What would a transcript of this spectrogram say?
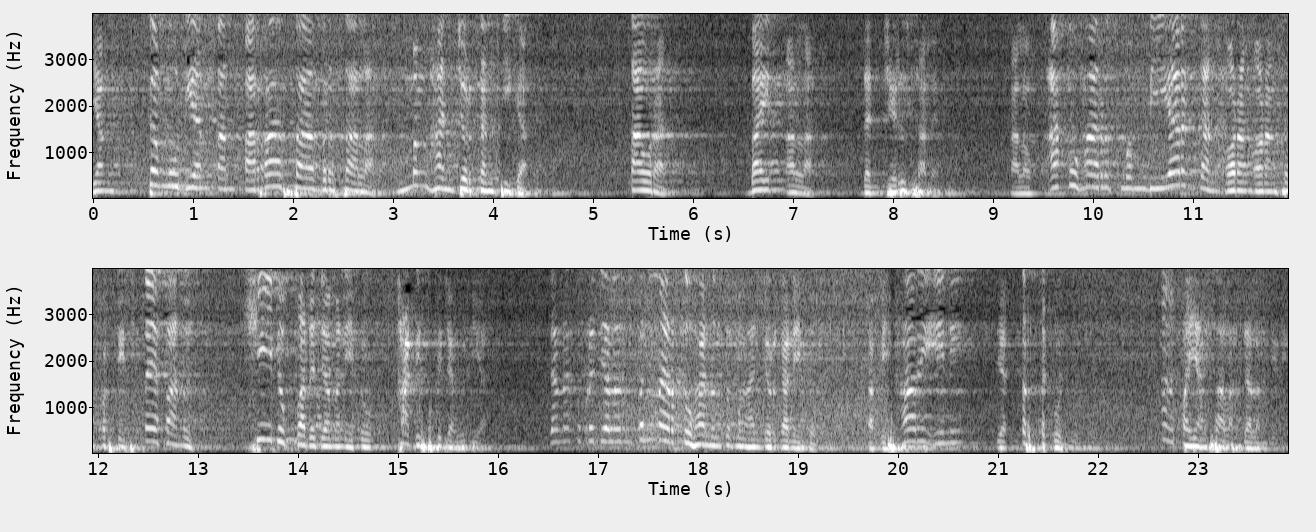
yang kemudian tanpa rasa bersalah menghancurkan tiga. Taurat, Bait Allah, dan Jerusalem. Kalau aku harus membiarkan orang-orang seperti Stefanus hidup pada zaman itu habis kejahudian. Dan aku berjalan benar Tuhan untuk menghancurkan itu. Tapi hari ini dia tertegun. Apa yang salah dalam diri?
